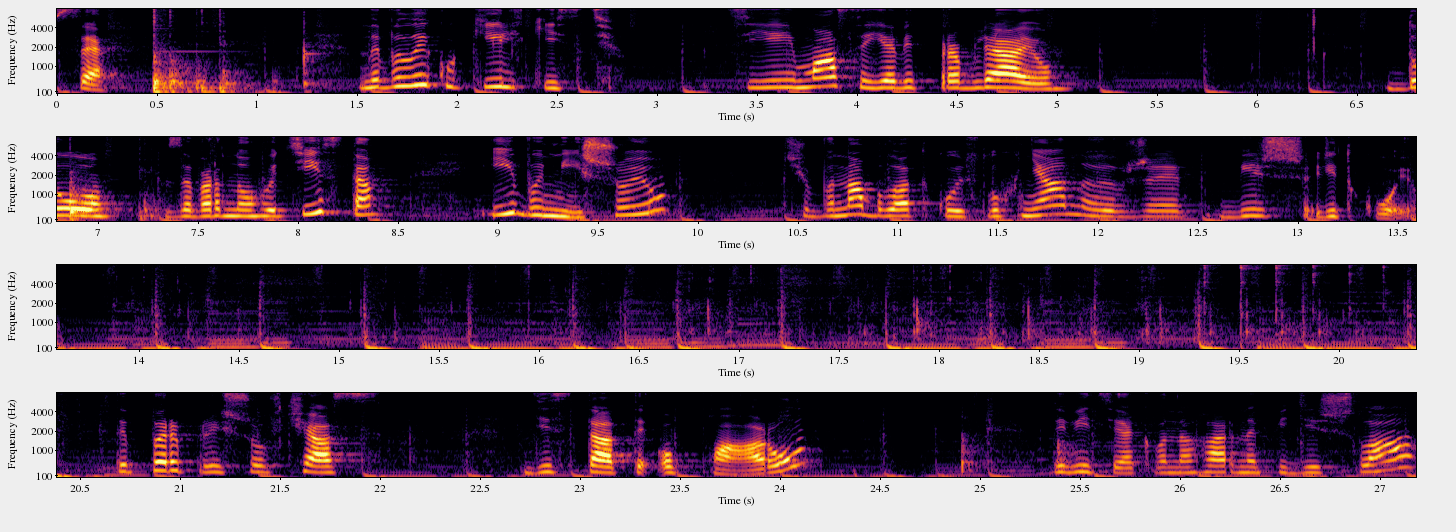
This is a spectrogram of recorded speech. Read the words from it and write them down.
Все. Невелику кількість цієї маси я відправляю до заварного тіста і вимішую, щоб вона була такою слухняною, вже більш рідкою. Тепер прийшов час дістати опару. Дивіться, як вона гарно підійшла.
